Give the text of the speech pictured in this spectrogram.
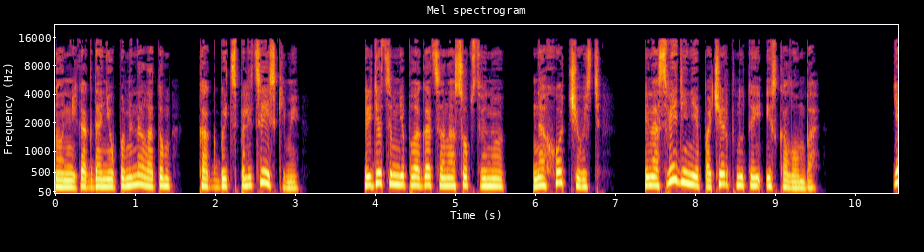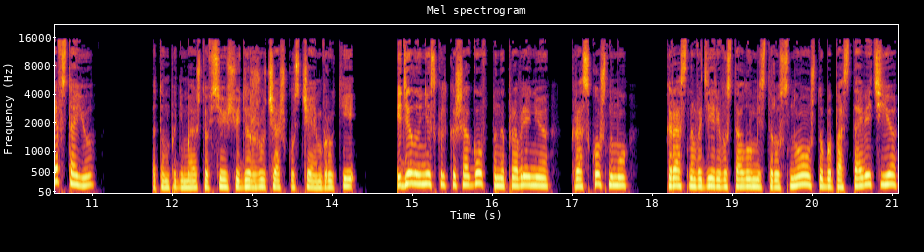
но он никогда не упоминал о том, как быть с полицейскими. Придется мне полагаться на собственную находчивость и на сведения, почерпнутые из Коломбо. Я встаю, потом понимаю, что все еще держу чашку с чаем в руке и делаю несколько шагов по направлению к роскошному красного дерева столу мистеру Сноу, чтобы поставить ее,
